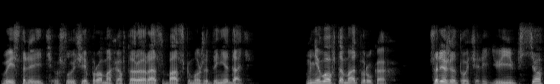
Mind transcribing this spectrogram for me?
Выстрелить в случае промаха второй раз Баск может и не дать. У него автомат в руках. Срежет очередью, и все.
